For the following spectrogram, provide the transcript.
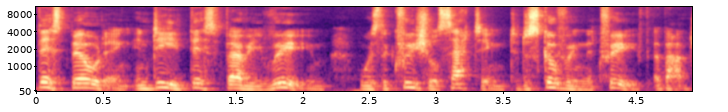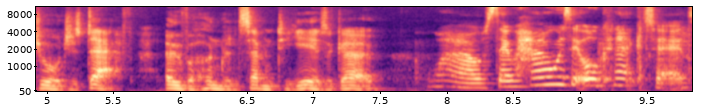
this building, indeed this very room, was the crucial setting to discovering the truth about George's death over 170 years ago. Wow, so how is it all connected?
